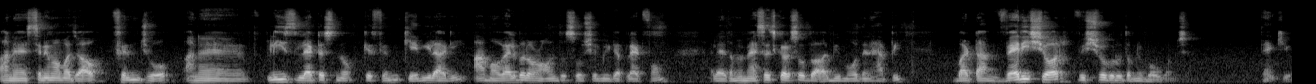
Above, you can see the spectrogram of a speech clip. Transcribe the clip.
અને સિનેમામાં જાઓ ફિલ્મ જુઓ અને પ્લીઝ લેટેસ્ટ નો કે ફિલ્મ કેવી લાગી. I am available on all the social media platform એટલે તમે મેસેજ કરશો તો I be more than happy but I am very sure Vishwaguru તમને બહુ ગમશે. થેન્ક યુ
